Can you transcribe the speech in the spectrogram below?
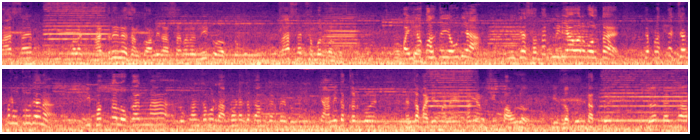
राजसाहेब मला तुम्हाला खात्रीने सांगतो. आम्ही राजसाहेबांना नीट ओळखतो. राजसाहेब शंभर कॉल करतो पहिला कॉल तर येऊ द्या. तुम्ही जे सतत मीडियावर बोलताय ते प्रत्यक्षात पण उतरू द्या ना. की फक्त लोकांना लोकांसमोर दाखवण्याचं काम करताय तुम्ही की आम्ही तर करतोय. त्यांचा पाठिंबा नाही. आणि आमची पावलं ही जपून टाकतोय. जर त्यांचा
